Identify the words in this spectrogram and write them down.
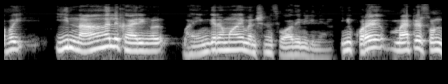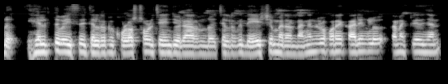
അപ്പോൾ ഈ നാല് കാര്യങ്ങൾ ഭയങ്കരമായി മനുഷ്യനെ സ്വാധീനിക്കുന്നതാണ്. ഇനി കുറേ മാറ്റേഴ്സ് ഉണ്ട്. ഹെൽത്ത് വൈസ് ചിലർക്ക് കൊളസ്ട്രോൾ ചേഞ്ച് വരാറുണ്ട് ചിലർക്ക് ദേഷ്യം വരാറുണ്ട് അങ്ങനെയുള്ള കുറേ കാര്യങ്ങൾ കണക്ട് ചെയ്ത് ഞാൻ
